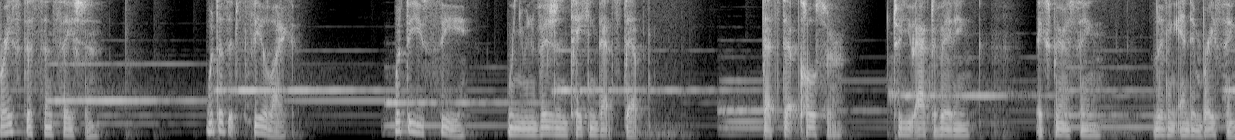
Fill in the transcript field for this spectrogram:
Embrace this sensation. What does it feel like? What do you see when you envision taking that step? That step closer to you activating, experiencing, living, and embracing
